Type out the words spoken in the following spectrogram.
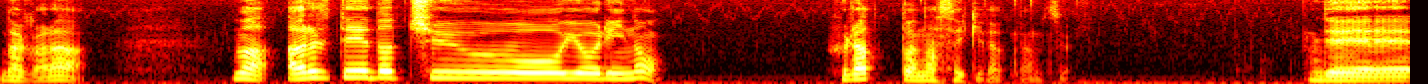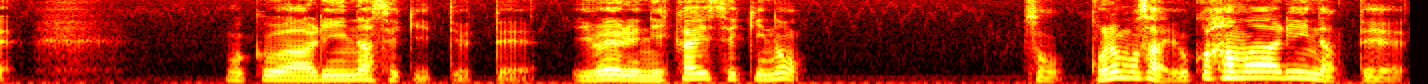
だからまあある程度中央寄りのフラットな席だったんですよ。で僕はアリーナ席って言っていわゆる2階席のそうこれもさ横浜アリーナって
